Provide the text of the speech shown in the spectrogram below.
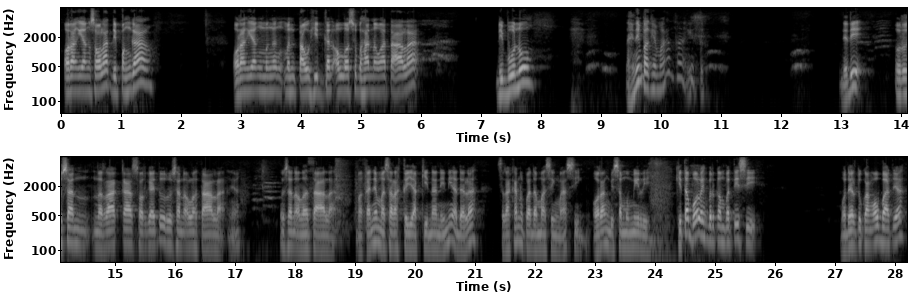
Orang yang sholat dipenggal, Orang yang mentauhidkan Allah Subhanahu wa taala dibunuh. Nah, ini bagaimana gitu. Jadi urusan neraka, sorga itu urusan Allah taala ya. Urusan Allah taala. Makanya masalah keyakinan ini adalah serahkan kepada masing-masing. Orang bisa memilih. Kita boleh berkompetisi. Model tukang obat ya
